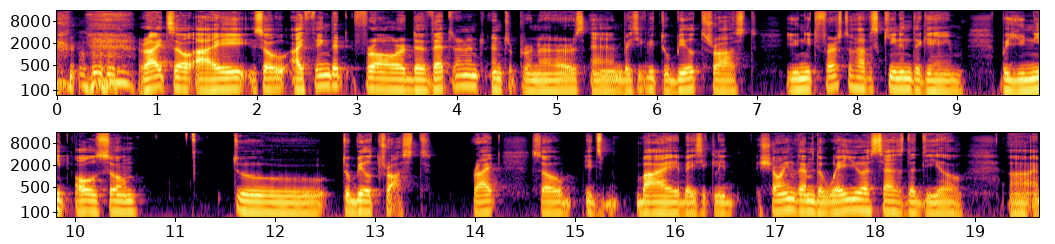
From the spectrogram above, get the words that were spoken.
right? So i so i think that for the veteran entrepreneurs and basically to build trust you need first to have skin in the game but you need also to to build trust right? So it's by basically showing them the way you assess the deal uh,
